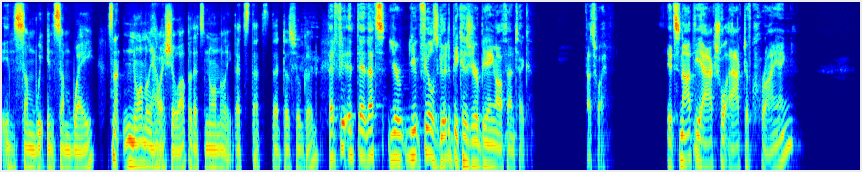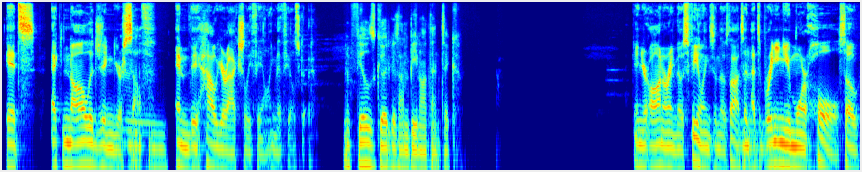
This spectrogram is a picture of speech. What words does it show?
in some way, in some way. It's not normally how I show up, but that's normally that's that's that does feel good. That fe- that- that's your you feels good because you're being authentic. That's why. It's not the actual act of crying. It's acknowledging yourself Mm, and the how you're actually feeling that feels good. it feels good because I'm being authentic. And you're honoring those feelings and those thoughts and that's mm. bringing you more whole. So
